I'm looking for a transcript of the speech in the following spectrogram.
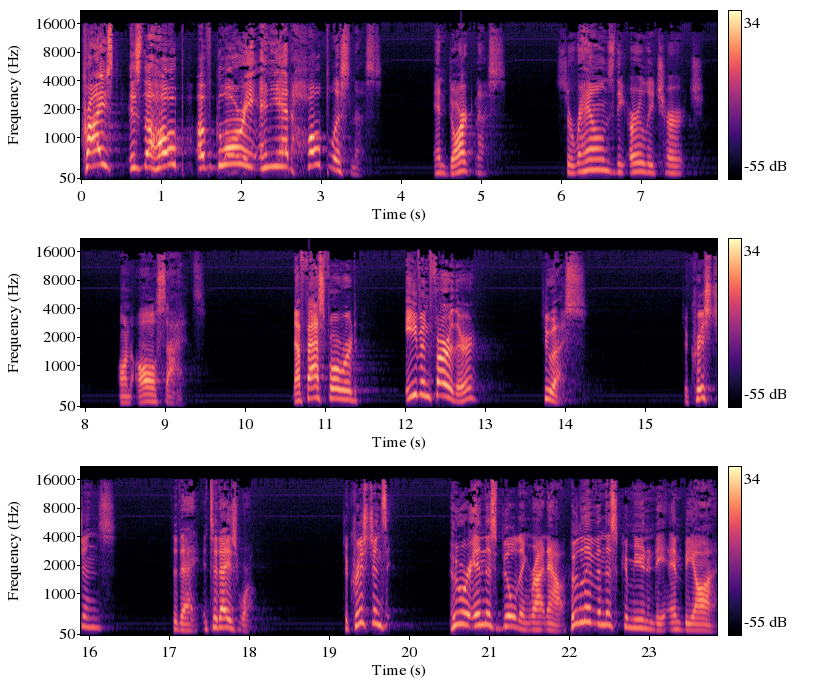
Christ is the hope of glory, and yet hopelessness and darkness surrounds the early church on all sides. Now, fast forward even further to us, to Christians today, in today's world, to Christians who are in this building right now, who live in this community and beyond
